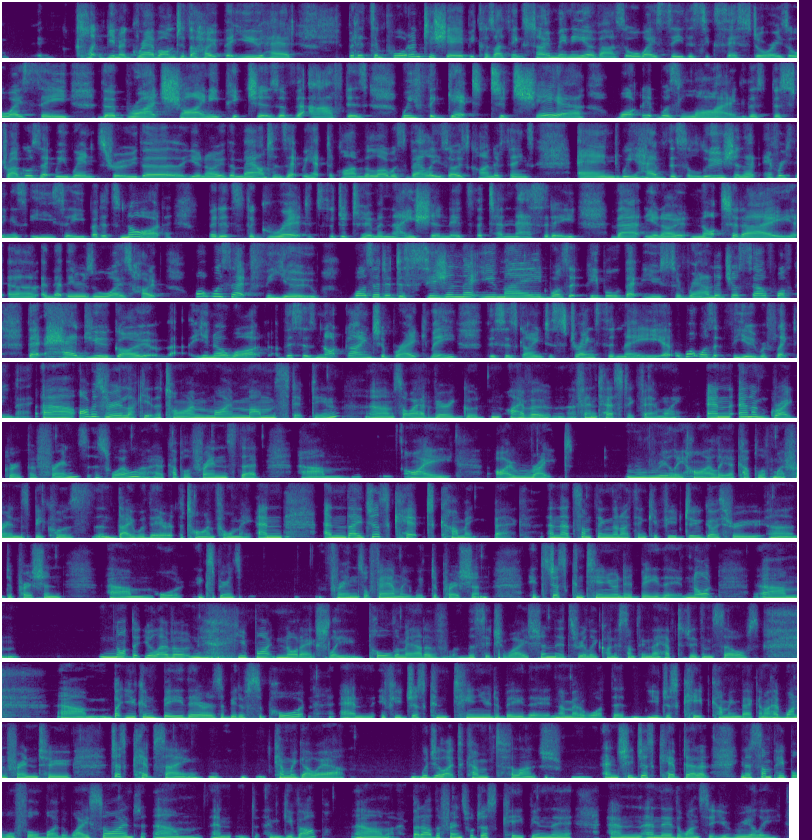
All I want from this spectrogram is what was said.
you know grab onto the hope that you had but it's important to share because I think so many of us always see the success stories, always see the bright, shiny pictures of the afters. We forget to share what it was like, the, the struggles that we went through, the, you know, the mountains that we had to climb, the lowest valleys, those kind of things. And we have this illusion that everything is easy, but it's not. But it's the grit, it's the determination, it's the tenacity that, you know, not today, uh, and that there is always hope. What was that for you? Was it a decision that you made? Was it people that you surrounded yourself with that had you go, you know what, this is not going to break me. This is going to strengthen me. What was it for you reflecting back? Uh, I was very lucky at the time. My mum stepped in. Um, so I had very good, I have a, a fantastic family and, and a great group of friends as well. I had a couple of friends that um, I I rate really highly a couple of my friends because they were there at the time for me. And and they just kept coming back. And that's something that i think if you do go through uh, depression um, or experience friends or family with depression it's just continuing to be there. Not um, not that you'll ever you might not actually pull them out of the situation. It's really kind of something they have to do themselves um, but you can be there as a bit of support. And if you just continue to be there, no matter what, that you just keep coming back. And I had one friend who just kept saying, Can we go out? Would you like to come for lunch? And she just kept at it. You know, some people will fall by the wayside um, and and give up. Um, but other friends will just keep in there, and and they're the ones that you really,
